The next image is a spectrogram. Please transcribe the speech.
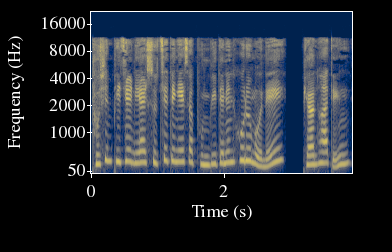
부신피질 미알 수체 등에서 분비되는 호르몬의 변화 등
